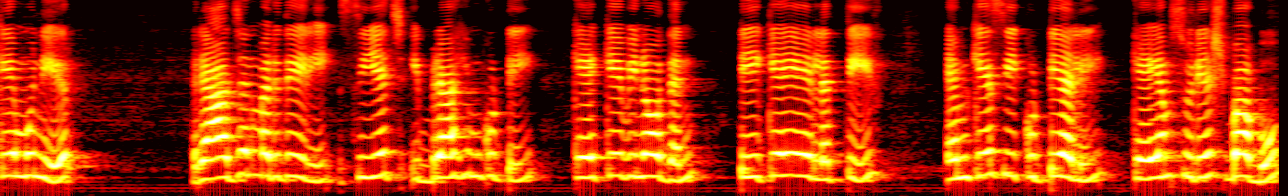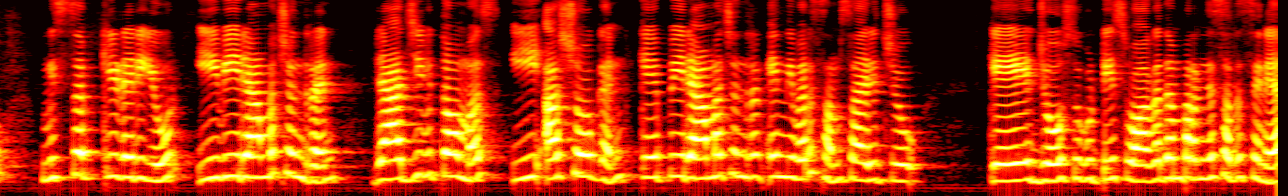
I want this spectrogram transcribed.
K Muneer Rajan Marutheri C H Ibrahimkutty K K Vinodan T K A Latheef M K C Kuttiyali K M Suresh Babu Missab Keezhariyur E V Ramachandran Rajeev Thomas E Ashokan K P Ramachandran എന്നിവർ സംസാരിച്ചു. കെ എ ജോസുകുട്ടി സ്വാഗതം പറഞ്ഞ സദസ്സിന്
